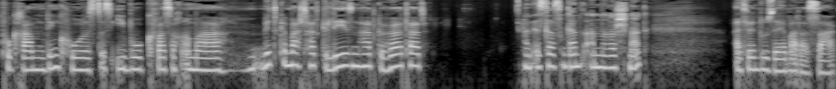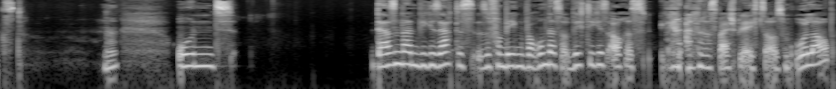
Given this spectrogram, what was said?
Programm, den Kurs, das E-Book, was auch immer mitgemacht hat, gelesen hat, gehört hat, dann ist das ein ganz anderer Schnack, als wenn du selber das sagst. Ne? Und da sind dann, wie gesagt, das so von wegen, warum das wichtig ist, auch ist ein anderes Beispiel echt so aus dem Urlaub.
